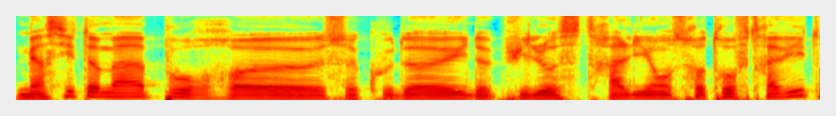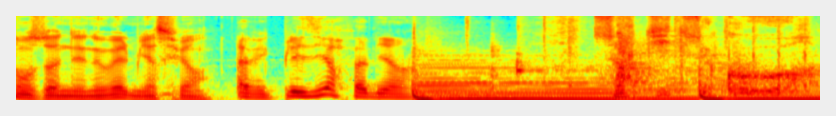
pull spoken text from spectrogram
Merci Thomas pour euh, ce coup d'œil depuis l'Australie. On se retrouve très vite, on se donne des nouvelles bien sûr. Avec plaisir Fabien. Sortie de secours.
